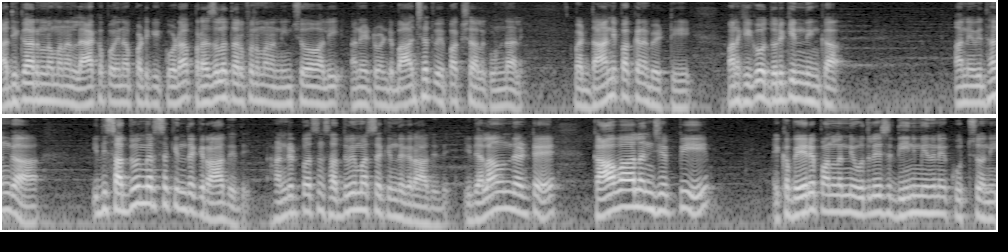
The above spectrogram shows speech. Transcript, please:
అధికారంలో మనం లేకపోయినప్పటికీ కూడా ప్రజల తరఫున మనం నించోవాలి అనేటువంటి బాధ్యత విపక్షాలకు ఉండాలి. బట్ దాన్ని పక్కన పెట్టి మనకి ఇగో దొరికింది ఇంకా అనే విధంగా ఇది సద్విమర్శ కిందకి రాదు ఇది. హండ్రెడ్ పర్సెంట్ సద్విమర్శ కిందకి రాదు ఇది. ఇది ఎలా ఉందంటే కావాలని చెప్పి ఇక వేరే పనులన్నీ వదిలేసి దీని మీదనే కూర్చొని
